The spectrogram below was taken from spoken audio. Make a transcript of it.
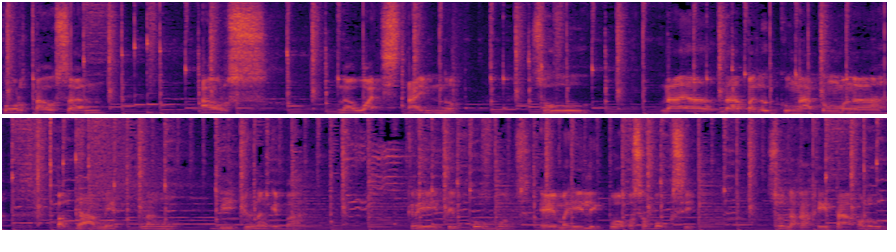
4,000 hours na watch time no? So na napanood ko nga tong mga paggamit ng video ng iba. Creative Commons. Eh mahilig po ako sa boxing. So nakakita ko ron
